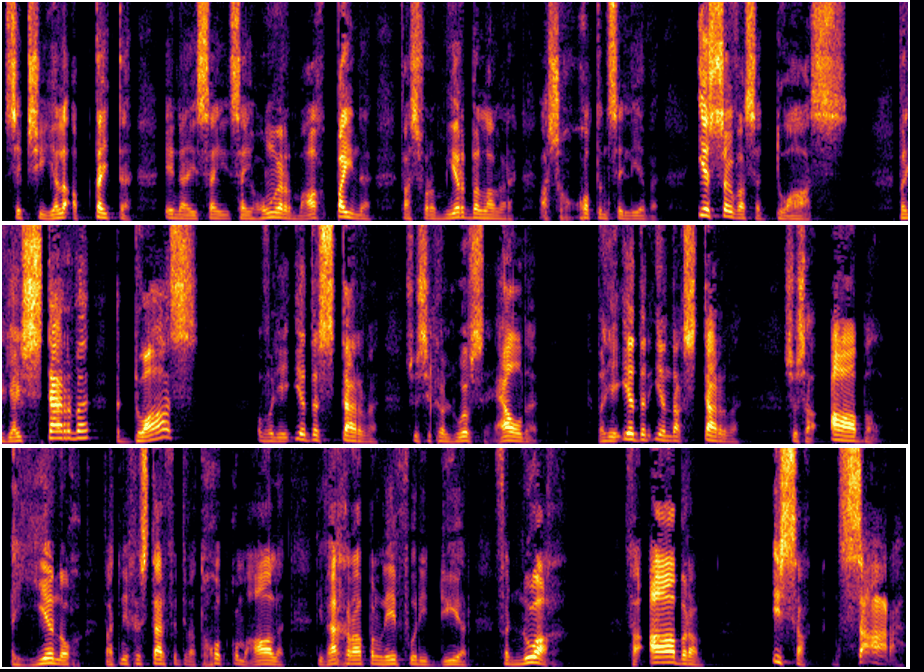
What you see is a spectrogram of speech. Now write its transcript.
seksuele aptyte en hy sy sy honger maagpyne was vir hom meer belangrik as God in sy lewe. Esau was 'n dwaas. Wil jy sterwe 'n dwaas of wil jy eerder sterwe soos die geloofshelde? Wil jy eerder eendag sterwe soos 'n Abel, 'n Henog wat nie gesterf het nie wat God kom haal het. Die wegraping lê voor die deur vir Noag, vir Abraham, Isak en Sara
